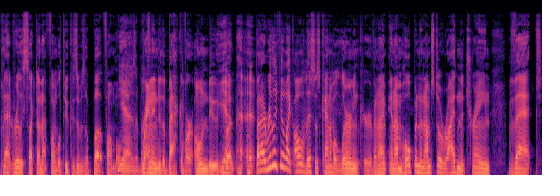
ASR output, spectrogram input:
that really sucked on that fumble too because it was a butt fumble. Yeah, it was a butt ran into the back of our own dude. Yeah. But but I really feel like all of this is kind of a learning curve, and I'm and I'm hoping and I'm still riding the train that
